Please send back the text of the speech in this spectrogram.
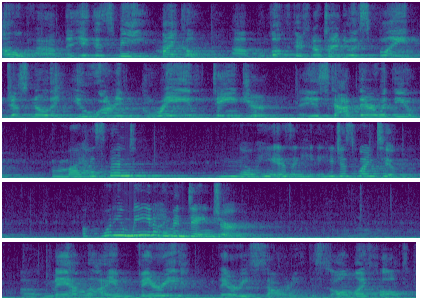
Oh, uh, it- it's me, Michael. Uh, look, there's no time to explain. Just know that you are in grave danger. Is Scott there with you? My husband? No, he isn't. He, he just went to. What do you mean I'm in danger? Uh, ma'am, I am very, very sorry. This is all my fault.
